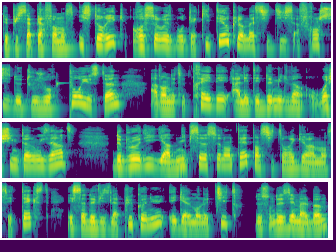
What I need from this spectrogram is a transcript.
Depuis sa performance historique, Russell Westbrook a quitté Oklahoma City, sa franchise de toujours, pour Houston, avant d'être tradé à l'été 2020 aux Washington Wizards. De Brody garde Nipsey Hussle en tête en citant régulièrement ses textes et sa devise la plus connue, également le titre de son deuxième album,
